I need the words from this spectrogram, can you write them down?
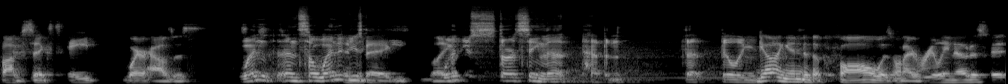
five, six, eight warehouses. When and so when did you big like when did you start seeing that happen? That building going into the fall was when I really noticed it.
